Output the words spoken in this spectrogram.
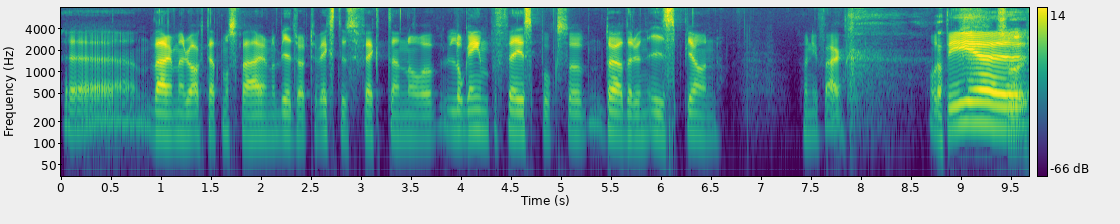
eh, värmen rakt i atmosfären och bidrar till växthuseffekten och logga in på Facebook så dödar du en isbjörn ungefär. Och, det,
